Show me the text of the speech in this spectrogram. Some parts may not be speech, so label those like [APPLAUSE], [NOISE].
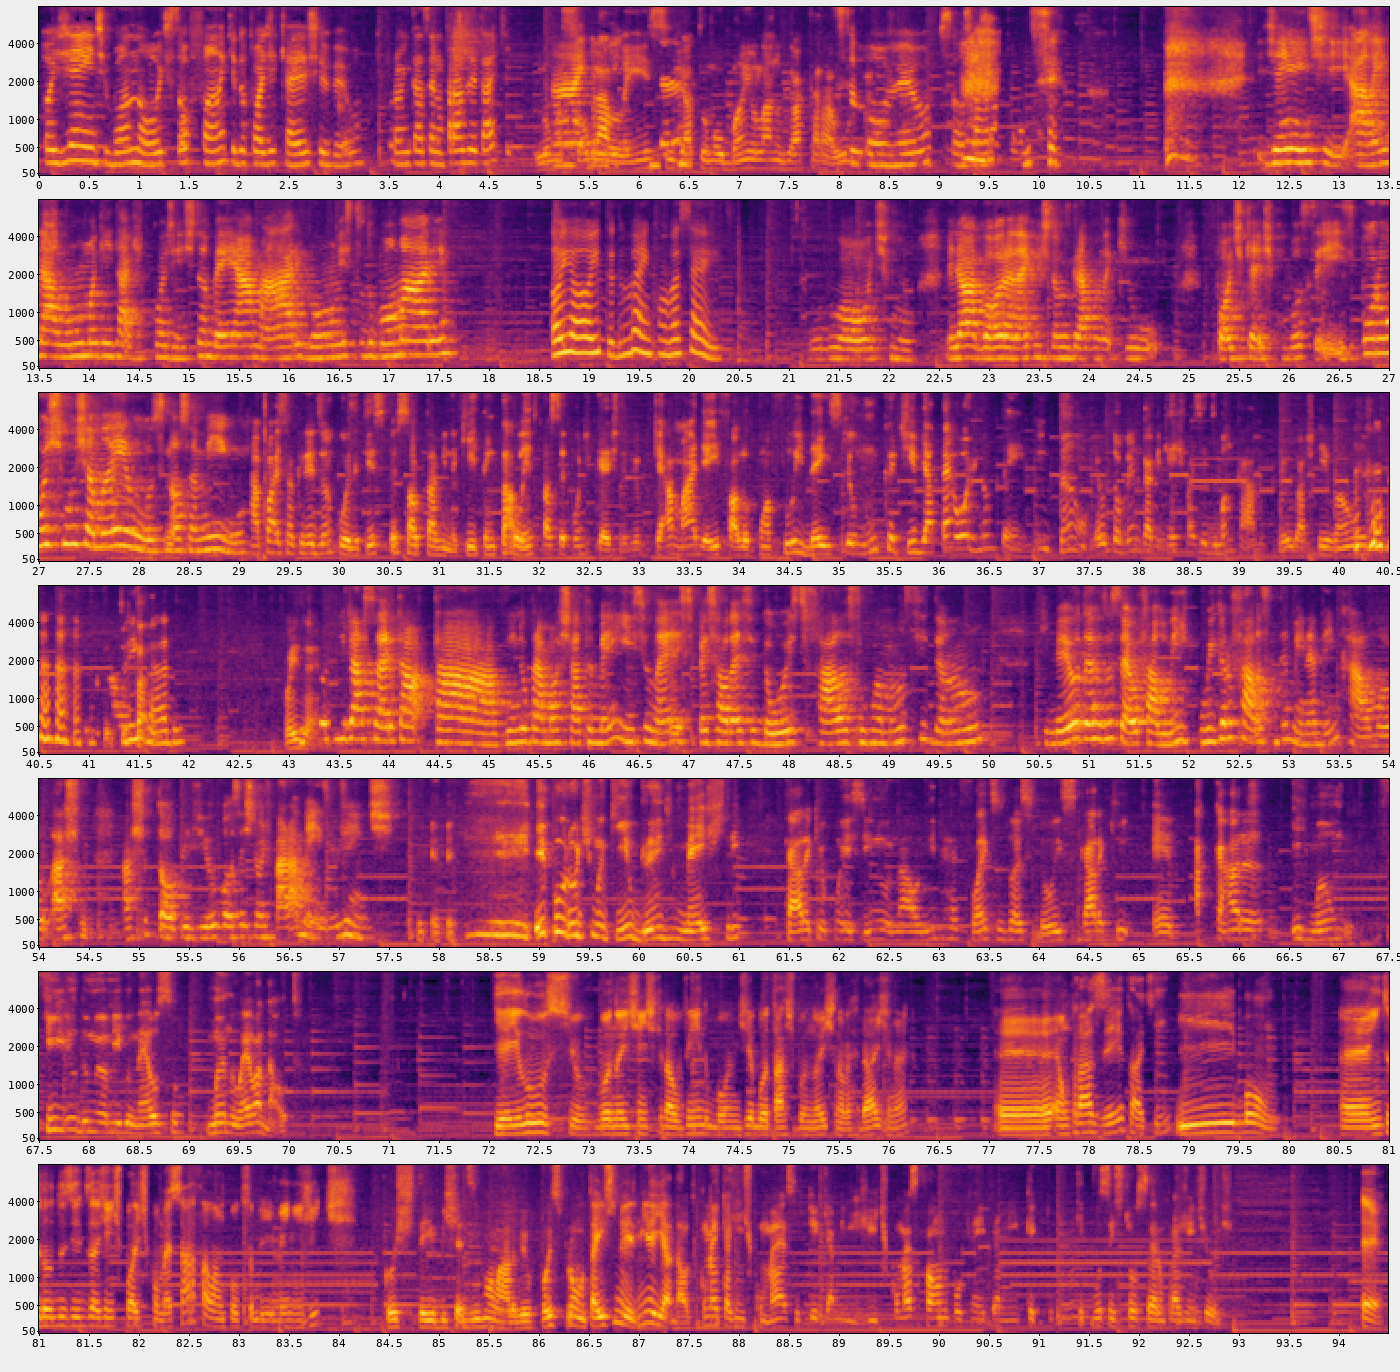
Oi, gente, boa noite. Sou fã aqui do podcast, viu? Pra mim tá sendo um prazer estar aqui. Luma Ai, Sobralense, já tomou banho lá no Rio Acaraú. Sou, viu? Sou sobralense. [LAUGHS] gente, além da Luma, quem tá aqui com a gente também é a Mari Gomes. Tudo bom, Mari? Oi, oi, tudo bem com vocês? Tudo ótimo. Melhor agora, né, que estamos gravando aqui o, podcast com vocês. E por último, chama aí, Lúcio, nosso amigo. Rapaz, só queria dizer uma coisa, que esse pessoal que tá vindo aqui tem talento para ser podcaster, viu? Porque a Madi aí falou com uma fluidez que eu nunca tive e até hoje não tenho. Então, eu tô vendo, Gabi, que a gente vai ser desbancado. Eu acho que vão... [LAUGHS] [LAUGHS] Obrigado. Pois é. Inclusive, a série tá, tá vindo para mostrar também isso, né? Esse pessoal da S2 fala assim com uma mansidão que, meu Deus do céu, eu falo, o Ícaro fala assim também, né? Bem calmo. Eu acho, acho top, viu? Vocês estão de parabéns, viu, gente? [LAUGHS] e por último aqui, o grande mestre, cara que eu conheci no, na de reflexos do S2, cara que é a cara, irmão, filho do meu amigo Nelson, Manuel Adalto. E aí, Lúcio, boa noite, gente que tá ouvindo, bom dia, boa tarde, boa noite, na verdade, né? É, é um prazer estar aqui. E, bom, é, introduzidos, a gente pode começar a falar um pouco sobre meningite. Gostei, o bicho é desenrolado, viu? Pois pronto, é isso mesmo. E aí, Adalto, como é que a gente começa? O que é a meningite? Começa falando um pouquinho aí pra mim, o que, que, que vocês trouxeram pra gente hoje? É,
